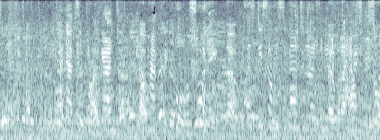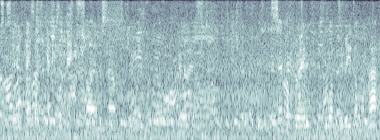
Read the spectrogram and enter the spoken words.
sources and stuff, because I don't know you don't have some propaganda, No. pamphlet full, surely. No. Is this dishonest evangelising? No, but I have some sources here in case I forget to sign down. The sin offering, if you want to read up on that,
